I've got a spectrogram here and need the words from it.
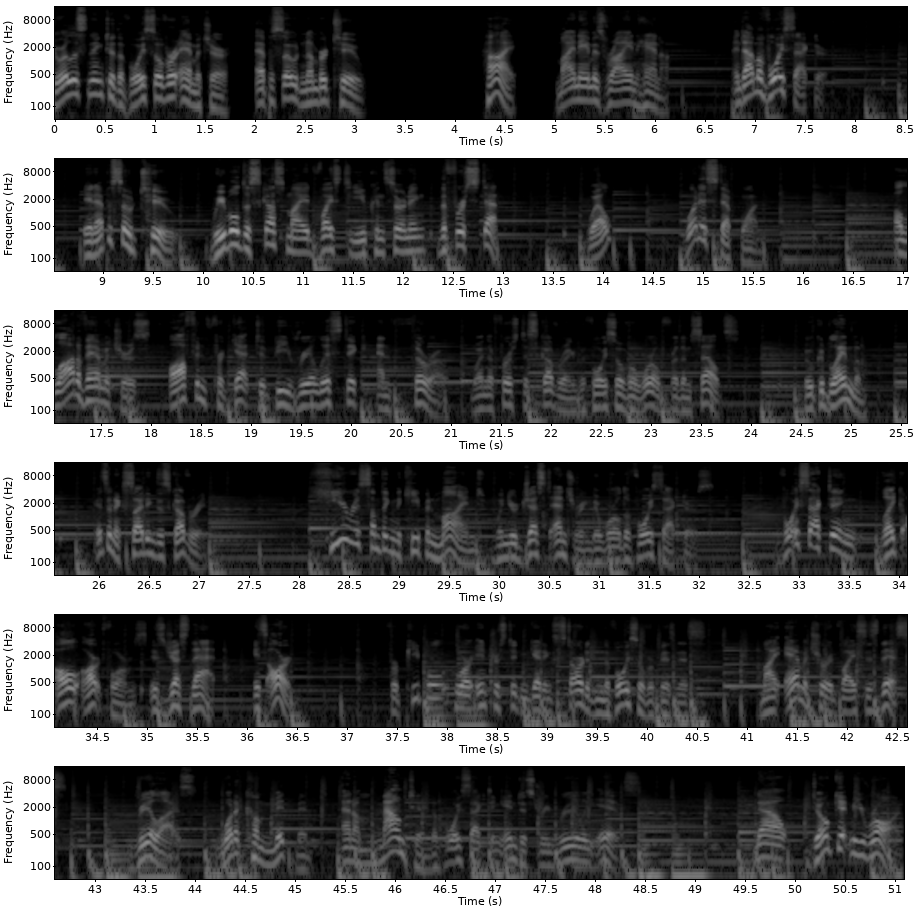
You're listening to The Voiceover Amateur, episode number two. Hi, my name is Ryan Hanna, and I'm a voice actor. In episode two, we will discuss my advice to you concerning the first step. Well, what is step one? A lot of amateurs often forget to be realistic and thorough when they're first discovering the voiceover world for themselves. Who could blame them? It's an exciting discovery. Here is something to keep in mind when you're just entering the world of voice actors. Voice acting, like all art forms, is just that it's art. For people who are interested in getting started in the voiceover business, my amateur advice is this realize what a commitment and a mountain the voice acting industry really is. Now, don't get me wrong,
